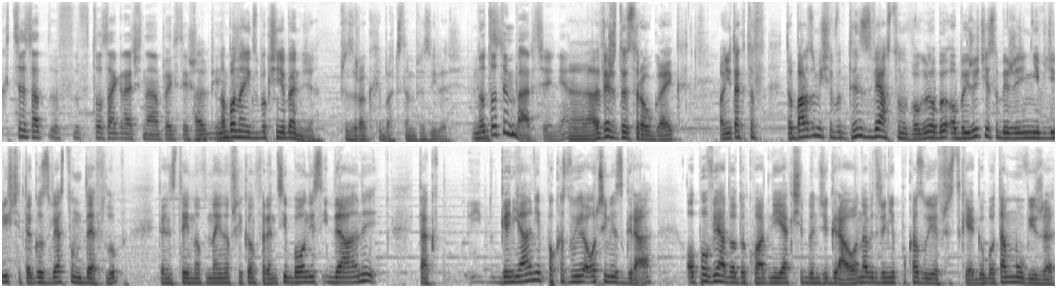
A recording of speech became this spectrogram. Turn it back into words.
chcę za, w, w, to zagrać na PlayStation 5. No bo na Xboxie nie będzie przez rok chyba, czy tam przez ileś. Więc... No to tym bardziej, nie? E, ale wiesz, że to jest roguelike. Oni tak to, to bardzo mi się, ten zwiastun w ogóle, obejrzyjcie sobie, jeżeli nie widzieliście tego, zwiastun Deathloop, ten z tej now, najnowszej konferencji, bo on jest idealny, tak genialnie pokazuje, o czym jest gra. Opowiada dokładnie, jak się będzie grało, nawet że nie pokazuje wszystkiego, bo tam mówi, że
